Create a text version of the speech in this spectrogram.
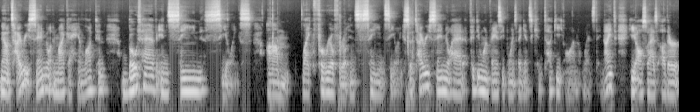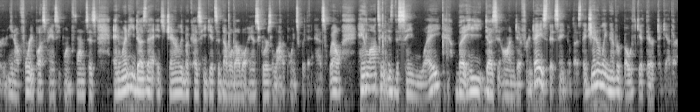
Now, Tyrese Samuel and Micah Handlogten both have insane ceilings. Um, like for real, for real, insane ceiling. So Tyrese Samuel had 51 fantasy points against Kentucky on Wednesday night. He also has other, you know, 40 plus fantasy point performances. And when he does that, it's generally because he gets a double double and scores a lot of points with it as well. Handlogten is the same way, but he does it on different days that Samuel does. They generally never both get there together.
